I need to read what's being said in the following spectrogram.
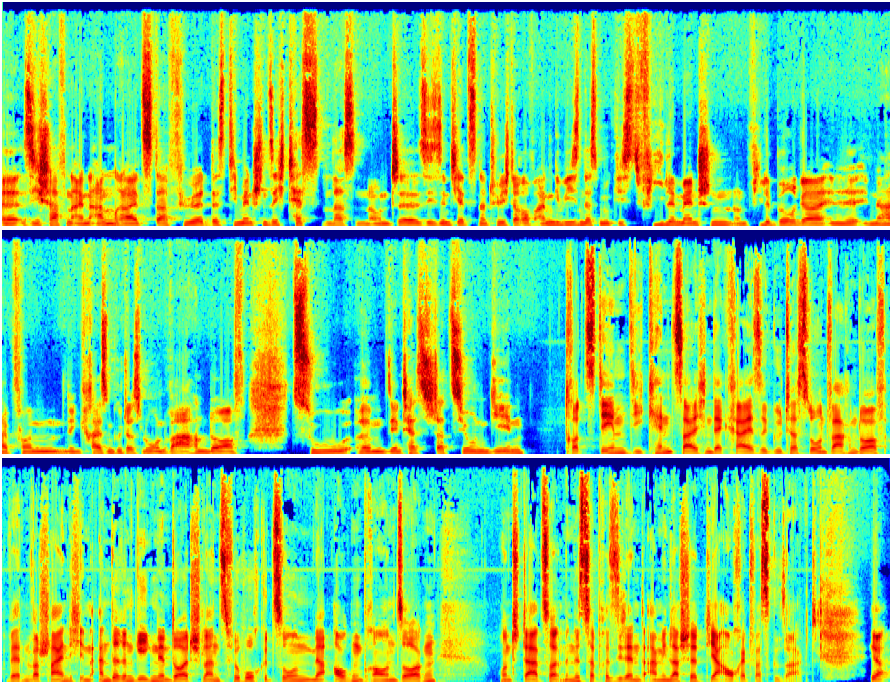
Äh, sie schaffen einen Anreiz dafür, dass die Menschen sich testen lassen. Und äh, sie sind jetzt natürlich darauf angewiesen, dass möglichst viele Menschen und viele Bürger in, innerhalb von den Kreisen Gütersloh und Warendorf zu ähm, den Teststationen gehen. Trotzdem, die Kennzeichen der Kreise Gütersloh und Warendorf werden wahrscheinlich in anderen Gegenden Deutschlands für hochgezogene Augenbrauen sorgen. Und dazu hat Ministerpräsident Armin Laschet ja auch etwas gesagt. Ja,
